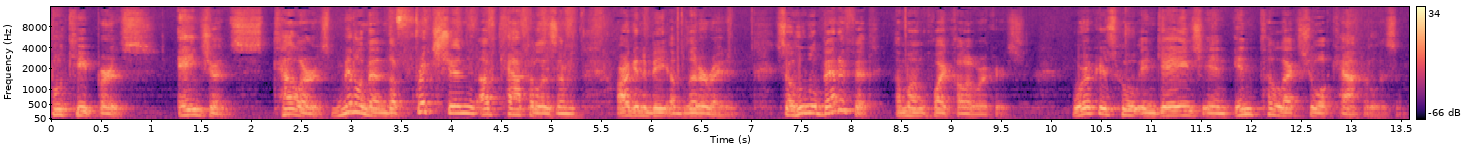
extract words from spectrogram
bookkeepers, agents, tellers, middlemen, the friction of capitalism are going to be obliterated. So who will benefit among white collar workers? Workers who engage in intellectual capitalism.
